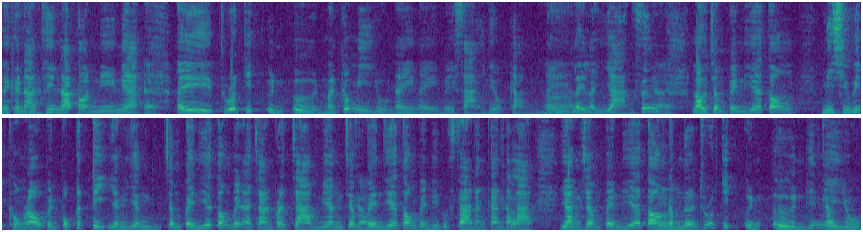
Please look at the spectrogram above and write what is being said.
ในขณะที่ณตอนนี้เนี่ยเออไอ้ธุรกิจอื่น ๆ มันก็มีอยู่ในในในสายเดียวกันในอ่าหลาย ๆ อย่าง ซึ่งเออเราจำเป็นที่จะต้องมีชีวิตของเราเป็นปกติ ยังยังจำเป็นที่จะต้องเป็นอาจารย์ประจำยังจำเป็นที่จะต้องเป็นที่ปรึกษาทางการครัตบลาด ยังจำเป็นที่จะต้องอืมดำเนินธุรกิจอื่น ๆ ที่คมีรับอยู่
